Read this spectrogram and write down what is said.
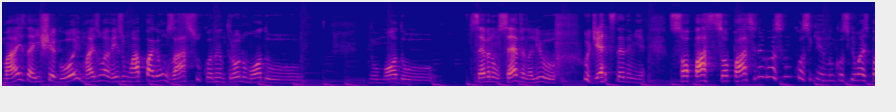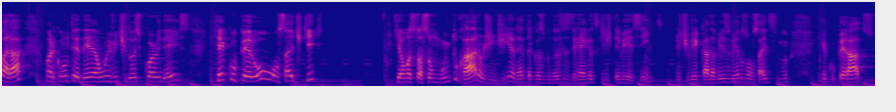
mas daí chegou e mais uma vez um apagãozaço quando entrou no modo no modo 7 on 7 ali, o, o Jets, né, Neminha? Só passe, só passe, o negócio não conseguiu, não conseguiu mais parar. Marcou um TD a 1,22 com o Corey Davis, recuperou o onside kick, que é uma situação muito rara hoje em dia, né? Até com as mudanças de regras que a gente teve recentes. A gente vê cada vez menos onsides recuperados.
